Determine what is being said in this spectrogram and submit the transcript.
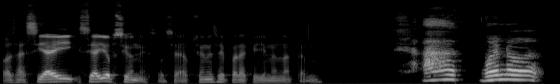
O sea, sí hay, sí hay opciones, o sea, opciones hay para que llenen la terna. Ah, bueno,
